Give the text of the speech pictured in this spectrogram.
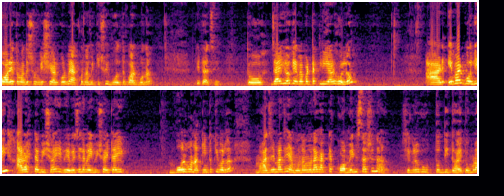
পরে তোমাদের সঙ্গে শেয়ার করবে, এখন আমি কিছুই বলতে পারব না। ঠিক আছে? তো যাই হোক, এই ব্যাপারটা ক্লিয়ার হলো। আর এবার বলি আর একটা বিষয় ভেবেছিলাম এই বিষয়টাই বলব না, কিন্তু কি বলতো, মাঝে মাঝে এমন এমন এক একটা কমেন্টস আসে না, সেগুলোকে উত্তর দিতে হয়। তোমরা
